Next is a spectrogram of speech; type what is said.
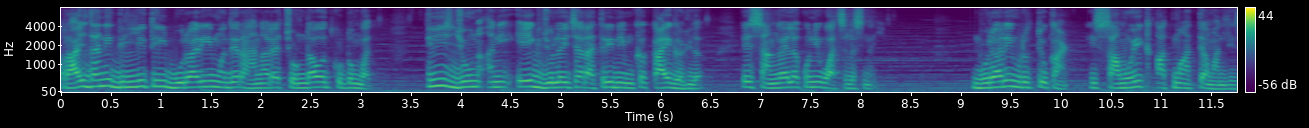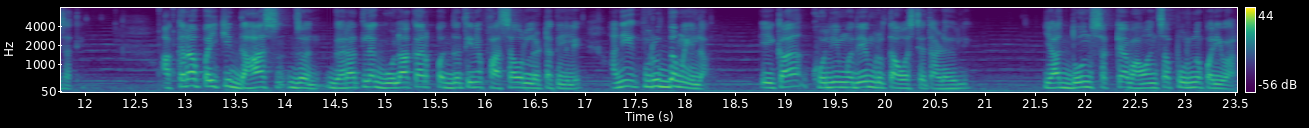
राजधानी दिल्लीतील बुरारीमध्ये राहणाऱ्या चोंडावत कुटुंबात तीस जून आणि एक जुलैच्या रात्री नेमकं काय घडलं हे सांगायला कोणी वाचलंच नाही. बुरारी मृत्यूकांड ही सामूहिक आत्महत्या मानली जाते. अकरापैकी दहा जण घरातल्या गोलाकार पद्धतीने फासावर लटकलेले आणि एक वृद्ध महिला एका खोलीमध्ये मृतावस्थेत आढळली. यात दोन सख्या भावांचा पूर्ण परिवार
